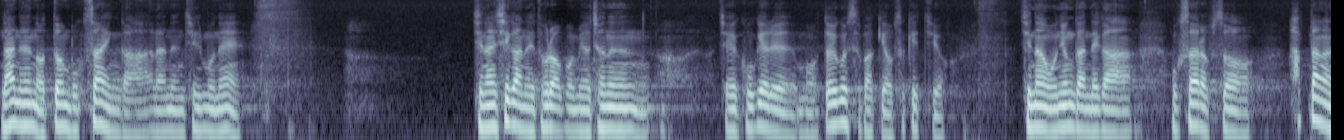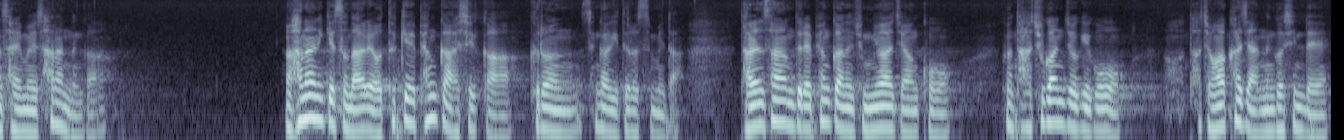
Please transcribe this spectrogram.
나는 어떤 목사인가? 라는 질문에 지난 시간을 돌아보며 저는 제 고개를 뭐 떨굴 수밖에 없었겠지요. 지난 5년간 내가 목사로서 합당한 삶을 살았는가? 하나님께서 나를 어떻게 평가하실까? 그런 생각이 들었습니다. 다른 사람들의 평가는 중요하지 않고, 그건 다 주관적이고, 다 정확하지 않는 것인데,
